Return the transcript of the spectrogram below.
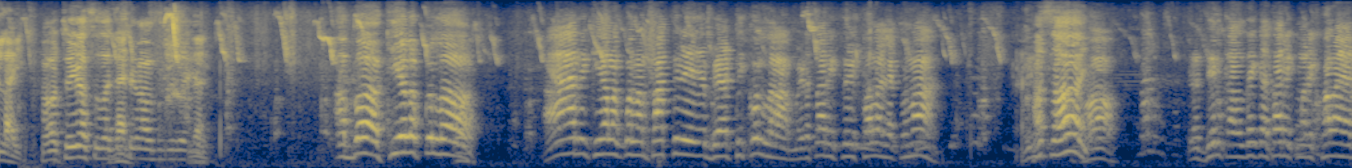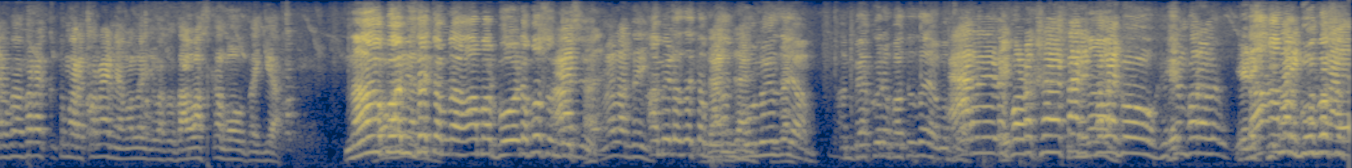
লাই হ্যাঁ ঠিক আছে যাই। আব্বা কি আলাপ করলা আরে কি আলাপ করলাম? পাত্রে ব্যাট ঠিক করলাম। এটা তারিখ তারিখ খোলা লাগতো না। হাসাই হ্যাঁ। এটা দিন কাল দেখে তারিখ মারি খোলাই আর তোমার করাই না আমার লাগে গিয়া। না আব্বা আমি যাইতাম না আমার বউ এটা পছন্দ হয়েছে। আমি এটা যাইতাম না আমি বউ লয়ে যান। আমি ব্যাক করে বাতে যাই আমার আরে এটা গড়ক সাহেব তারিখ না। খোলাইবো হিসেব করা এটা কি আমার বউ পছন্দ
